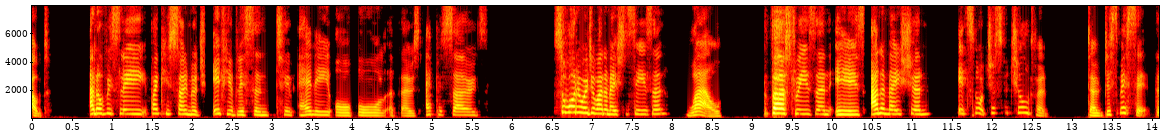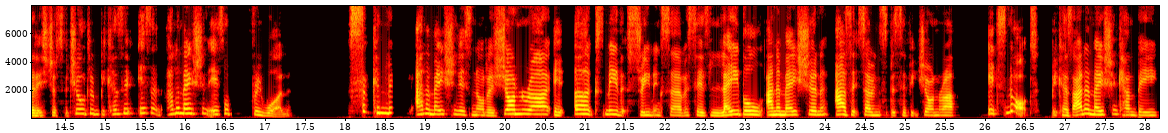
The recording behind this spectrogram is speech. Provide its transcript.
Out. And obviously, thank you so much if you've listened to any or all of those episodes. So, why do I do animation season? Well, the first reason is animation, it's not just for children. Don't dismiss it that it's just for children because it isn't. Animation is for everyone. Secondly, animation is not a genre. It irks me that streaming services label animation as its own specific genre. It's not, because animation can be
